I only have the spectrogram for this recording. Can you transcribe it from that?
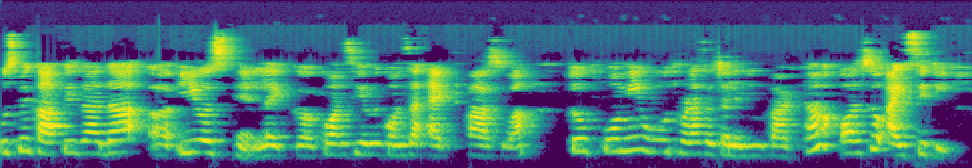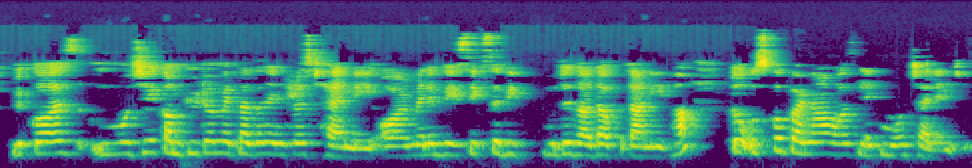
उसमें काफ़ी ज़्यादा years थे like uh, कौन सी हमें कौन सा एक्ट पास हुआ तो फॉर मी वो थोड़ा सा चैलेंजिंग पार्ट था ऑल्सो आईसीटी बिकॉज़ मुझे कंप्यूटर में इतना ज़्यादा इंटरेस्ट है नहीं और मैंने बेसिक से भी मुझे ज़्यादा पता नहीं था तो उसको पढ़ना वॉज़ लाइक मोर चैलेंजिंग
